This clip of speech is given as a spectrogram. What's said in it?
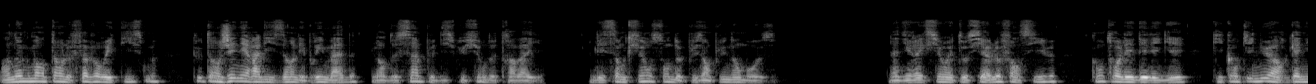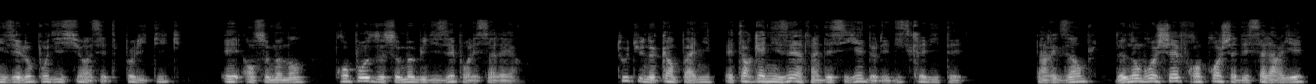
en augmentant le favoritisme tout en généralisant les brimades lors de simples discussions de travail. Les sanctions sont de plus en plus nombreuses. La direction est aussi à l'offensive contre les délégués qui continuent à organiser l'opposition à cette politique et, en ce moment, proposent de se mobiliser pour les salaires. Toute une campagne est organisée afin d'essayer de les discréditer. Par exemple, de nombreux chefs reprochent à des salariés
